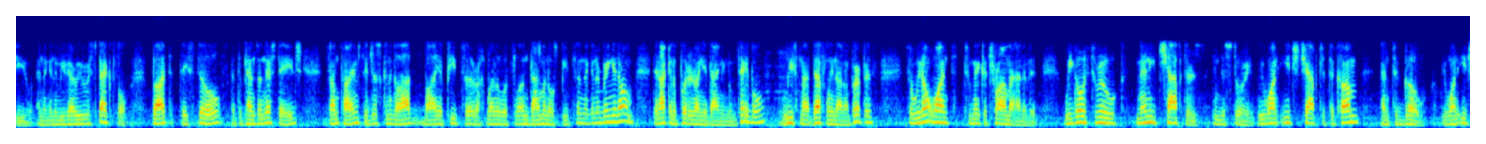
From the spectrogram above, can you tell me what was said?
to you and they're going to be very respectful. But they still, it depends on their stage. Sometimes they're just going to go out and buy a pizza, Rahman al Domino's pizza, and they're going to bring it home. They're not going to put it on your dining room table, at least not, definitely not on purpose. So we don't want to make a trauma out of it. We go through many chapters in this story. We want each chapter to come and to go. We want each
